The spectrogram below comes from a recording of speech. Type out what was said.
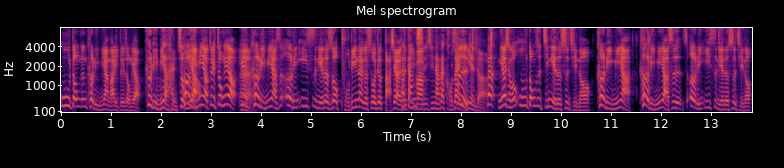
乌东跟克里米亚哪里最重要？克里米亚很重要。克里米亚最重要，因为克里米亚是二零一四年的时候，普丁那个时候就打下来的地方。他当时已经拿在口袋里面的。那你要想说，乌东是今年的事情哦，克里米亚，克里米亚是二零一四年的事情哦。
